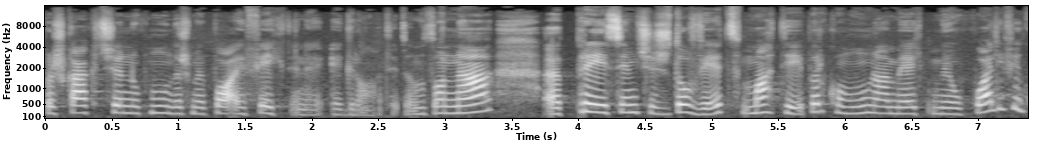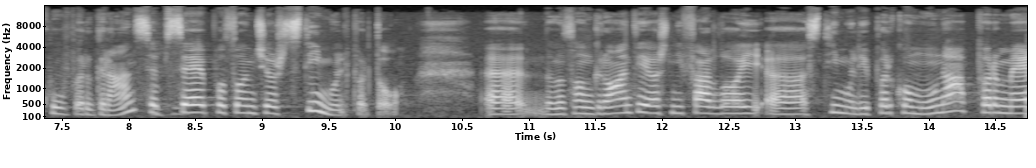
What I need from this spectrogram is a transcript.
për shkak që nuk mundesh me pa efektin e grantit. Domethonë, na presim që çdo vit, ma tepër, komuna me u kualifiku për grant, sepse po thojmë që është stimul për to. Domethonë, granti është një farë lloj stimuli për komuna, për me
